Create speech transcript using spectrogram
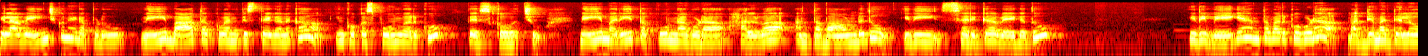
ఇలా వేయించుకునేటప్పుడు నెయ్యి బాగా తక్కువ అనిపిస్తే గనక ఇంకొక స్పూన్ వరకు వేసుకోవచ్చు. నెయ్యి మరీ తక్కువ ఉన్నా కూడా హల్వా అంత బాగుండదు ఇది సరిగ్గా వేగదు. ఇది వేగే అంతవరకు కూడా మధ్య మధ్యలో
